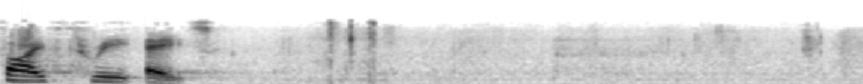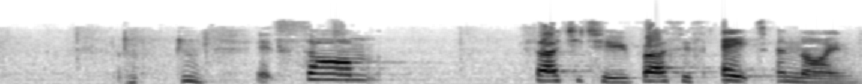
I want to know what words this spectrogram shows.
538. it's Psalm 32, verses 8 and 9.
